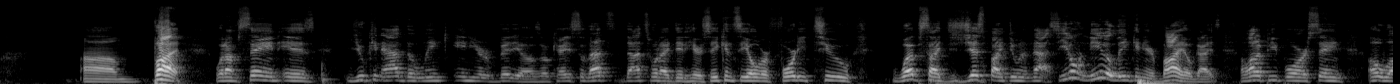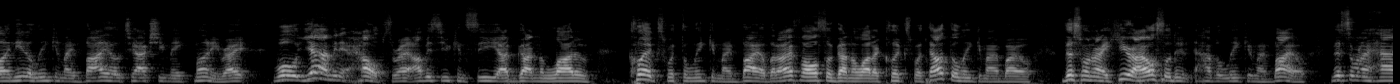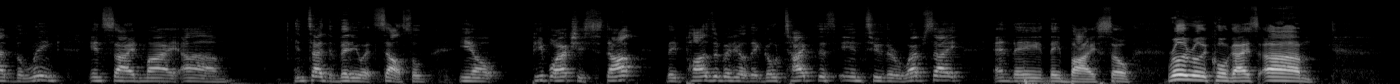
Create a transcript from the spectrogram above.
Um, but what I'm saying is you can add the link in your videos. Okay, so that's that's what I did here. So you can see over 42 websites just by doing that. So you don't need a link in your bio, guys. A lot of people are saying, "Oh, well, I need a link in my bio to actually make money," right? Well, yeah, I mean it helps, right? Obviously, you can see I've gotten a lot of clicks with the link in my bio, but I've also gotten a lot of clicks without the link in my bio. This one right here, I also didn't have a link in my bio. This one I had the link inside my um, inside the video itself. So, you know, people actually stop, they pause the video, they go type this into their website and they they buy. So really really cool guys. Um,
